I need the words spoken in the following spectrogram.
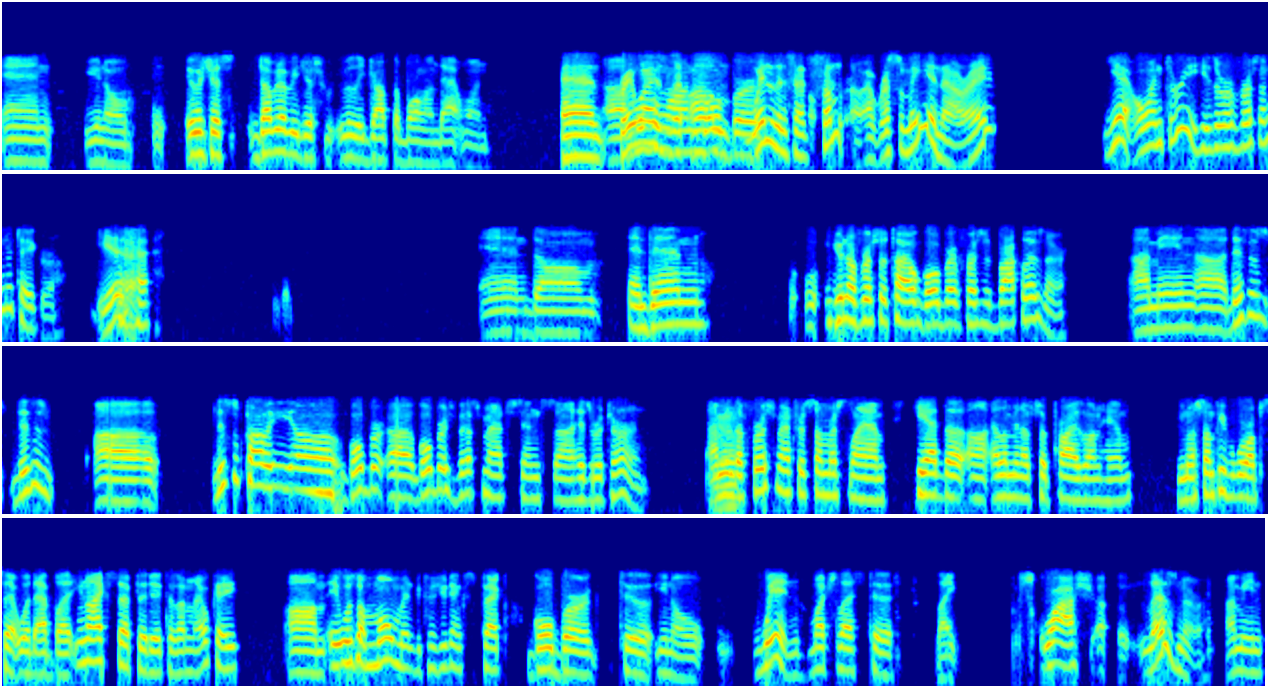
and you know, it, it was just WWE just really dropped the ball on that one. And uh, Bray Wyatt is um, winless at some uh, WrestleMania now, right? Yeah, 0 and 3. He's a reverse Undertaker. Yeah. and um and then Universal title Goldberg versus Brock Lesnar. I mean, uh this is this is uh, this is probably uh, Goldberg, uh, Goldberg's best match since uh, his return. I yeah. mean, the first match for SummerSlam, he had the uh, element of surprise on him. You know, some people were upset with that, but you know, I accepted it because I'm like, okay, um, it was a moment because you didn't expect Goldberg to, you know, win, much less to like squash uh, Lesnar. I mean,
